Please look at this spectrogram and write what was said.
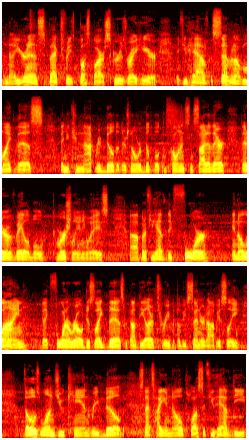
And uh, you're going to inspect for these bus bar screws right here. If you have seven of them like this, then you cannot rebuild it. There's no rebuildable components inside of there that are available, commercially anyways. Uh, but if you have the four in a line, like four in a row, just like this, without the other three, but they'll be centered obviously, those ones you can rebuild. So that's how you know. Plus, if you have the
